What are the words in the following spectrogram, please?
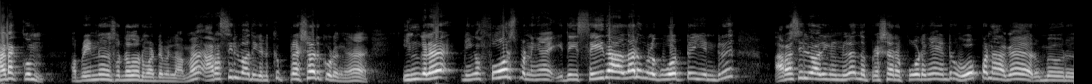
நடக்கும் அப்படின்னு சொன்னதோடு மட்டும் இல்லாமல் அரசியல்வாதிகளுக்கு ப்ரெஷர் கொடுங்க. எங்களை நீங்கள் ஃபோர்ஸ் பண்ணுங்க. இதை செய்தால்தான் உங்களுக்கு ஓட்டு என்று அரசியல்வாதிகள் மேலே அந்த ப்ரெஷரை போடுங்க என்று ஓப்பனாக ரொம்ப ஒரு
